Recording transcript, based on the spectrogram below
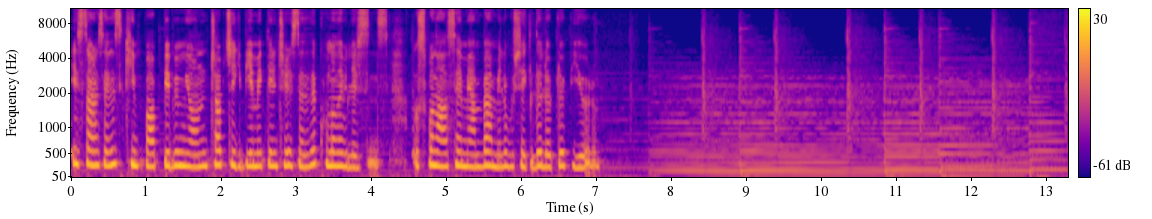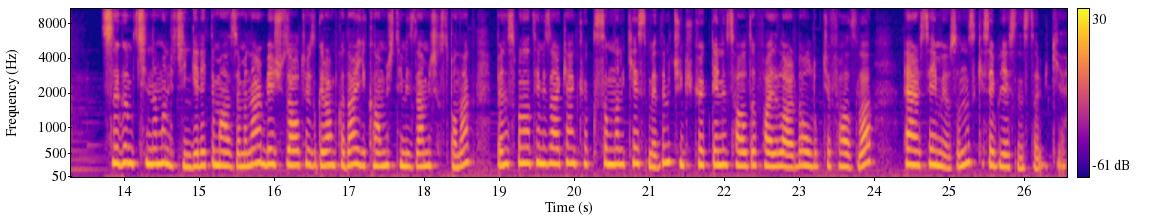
İsterseniz kimbap, bibimyon, çapçı gibi yemeklerin içerisinde de kullanabilirsiniz. Ispanağı sevmeyen ben bile bu şekilde löp löp yiyorum. Sığım çinamol için gerekli malzemeler 500-600 gram kadar yıkanmış temizlenmiş ıspanak. Ben ıspanağı temizlerken kök kısımlarını kesmedim çünkü köklerinin sağladığı faydalar da oldukça fazla. Eğer sevmiyorsanız kesebilirsiniz tabii ki.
